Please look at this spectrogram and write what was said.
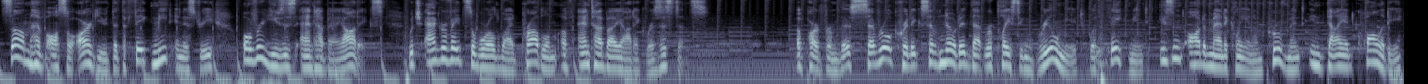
Some have also argued that the fake meat industry overuses antibiotics, which aggravates the worldwide problem of antibiotic resistance. Apart from this, several critics have noted that replacing real meat with fake meat isn't automatically an improvement in diet quality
